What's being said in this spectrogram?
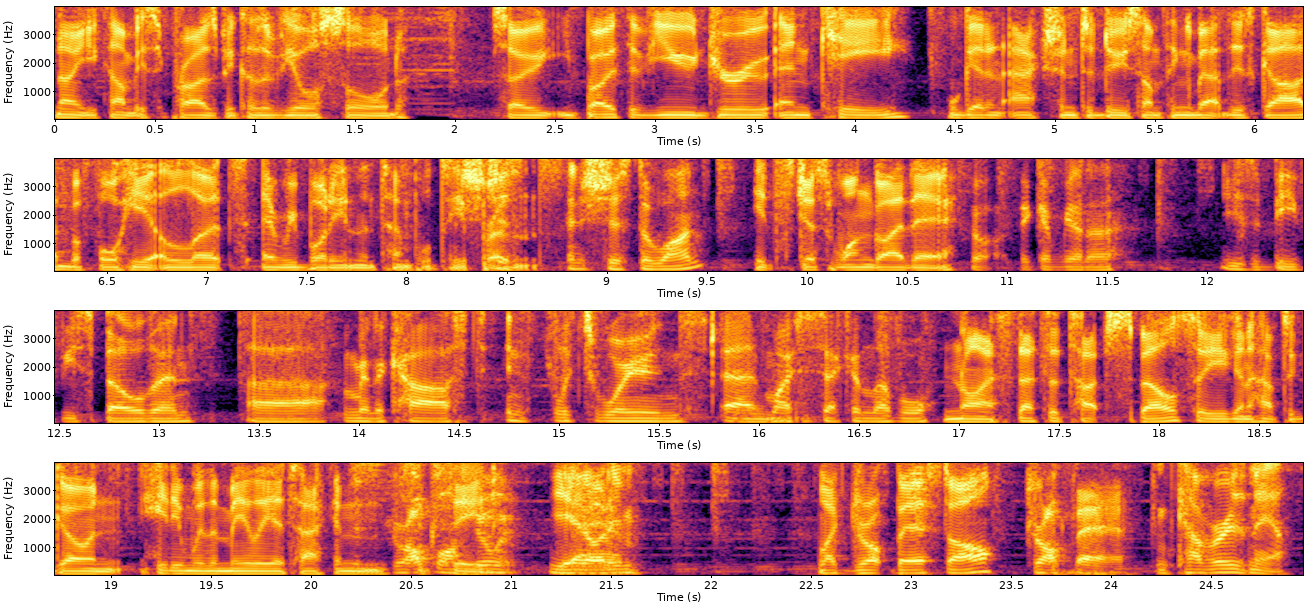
no, you can't be surprised because of your sword. So both of you, Drew and Key, will get an action to do something about this guard before he alerts everybody in the temple to your presence. just, and it's just the one. it's just one guy there. I think I'm gonna use a beefy spell then. Uh, I'm gonna cast inflict wounds at my second level. Nice. That's a touch spell, so you're going to have to go and hit him with a melee attack and Drop one, succeed. do it. Get on him Like drop bear style. Drop bear. and cover his mouth.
